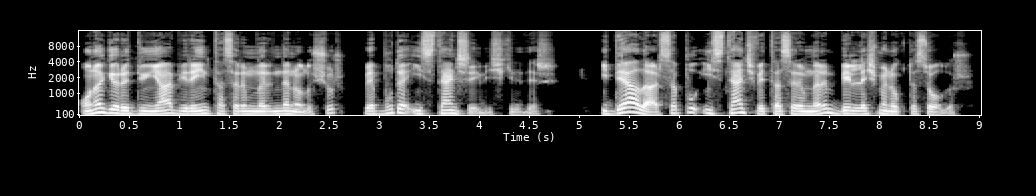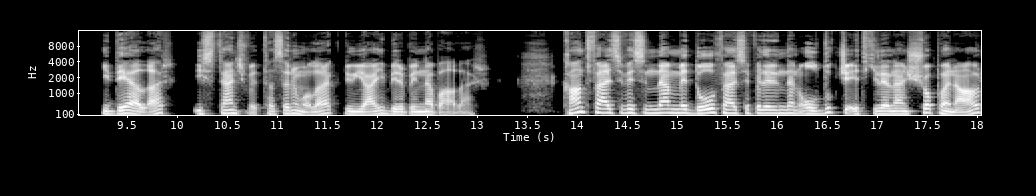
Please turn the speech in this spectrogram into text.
Ona göre dünya bireyin tasarımlarından oluşur ve bu da istençle ilişkilidir. İdealarsa bu istenç ve tasarımların birleşme noktası olur. İdealar, istenç ve tasarım olarak dünyayı birbirine bağlar. Kant felsefesinden ve Doğu felsefelerinden oldukça etkilenen Schopenhauer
